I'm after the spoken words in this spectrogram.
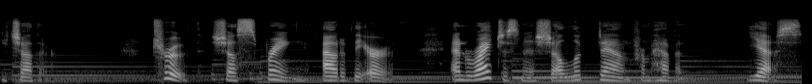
each other. Truth shall spring out of the earth, and righteousness shall look down from heaven. Yes,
